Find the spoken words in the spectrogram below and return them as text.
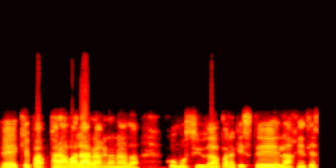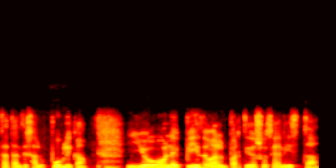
eh, que para avalar a Granada como ciudad para que esté la Agencia Estatal de Salud Pública. Yo le pido al Partido Socialista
